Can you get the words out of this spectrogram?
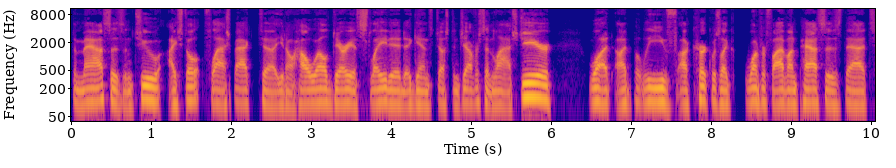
the masses, and two, I still flash back to you know how well Darius slated against Justin Jefferson last year. What I believe uh, Kirk was like one for five on passes that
